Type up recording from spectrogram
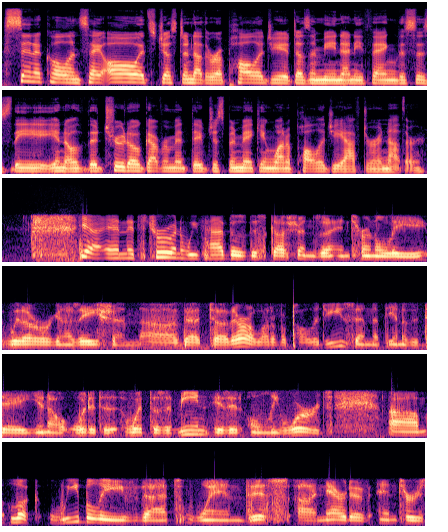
cynical and say, "Oh, it's just another apology. It doesn't mean anything. This is the, you know, the Trudeau government. They've just been making one apology after another." Yeah, and it's true, and we've had those discussions uh, internally with our organization uh, that uh, there are a lot of apologies, and at the end of the day, you know, what it what does it mean? Is it only words? Um, look, we believe that when this uh, narrative enters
